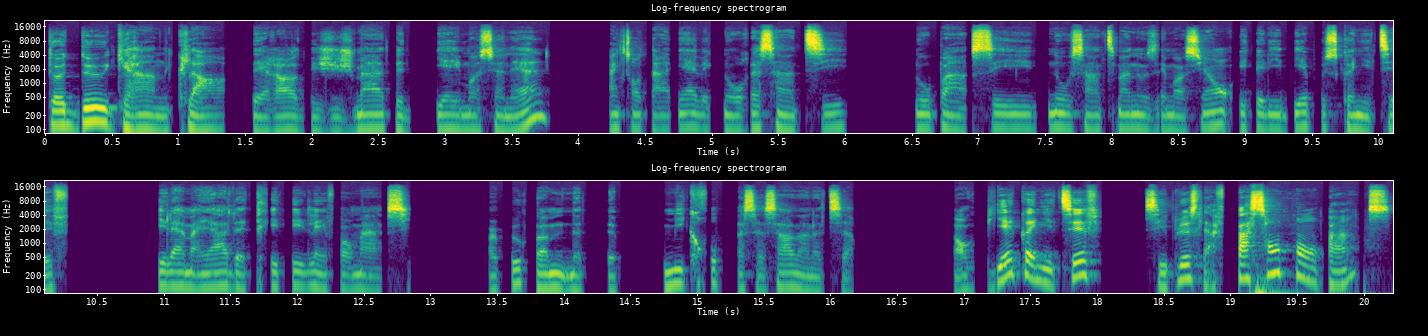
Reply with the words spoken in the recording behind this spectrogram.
Tu as deux grandes classes d'erreurs de jugement. Tu as des biais émotionnels, qui sont en lien avec nos ressentis, nos pensées, nos sentiments, nos émotions, et tu as les biais plus cognitifs, qui est la manière de traiter l'information, un peu comme notre microprocesseur dans notre cerveau. Donc, biais cognitif, c'est plus la façon qu'on pense,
